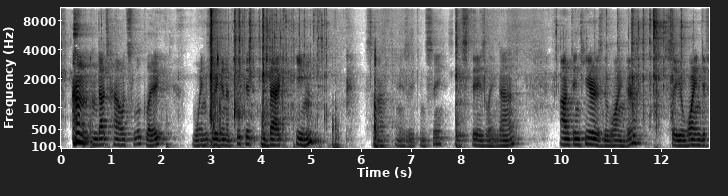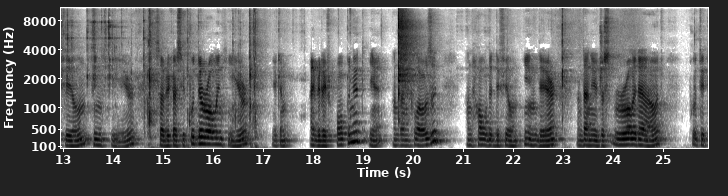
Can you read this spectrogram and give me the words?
And that's how it's look like when we're gonna put it back in. So as you can see it stays like that. And in here is the winder. So you wind the film in here. So because you put the roll in here you can I believe open it, yeah, and then close it and hold the film in there and then you just roll it out put it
